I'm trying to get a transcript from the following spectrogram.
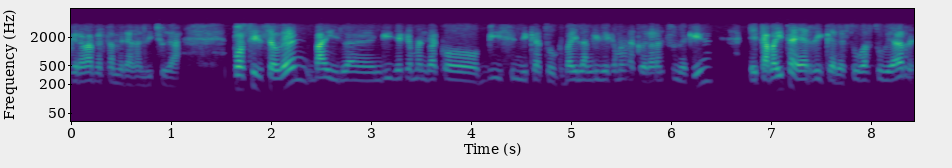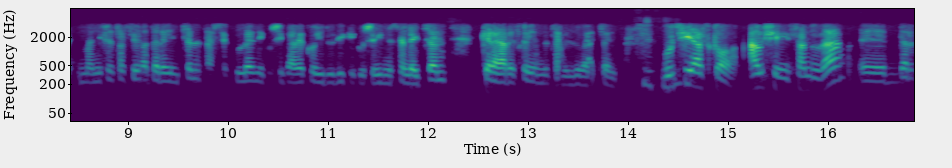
greba bertan bera galditzu da. Pozik zeuden, bai langilek emandako bi sindikatuk, bai langilek emandako erantzunekin, eta baita herrik ere ez behar, manifestazio bat ere intzen, eta sekulen ikusi gabeko irudik ikusi egin zen lehitzen, kera garezko jendetza bildu baitzen. Gutxi asko, hause izan du da, e, ber,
